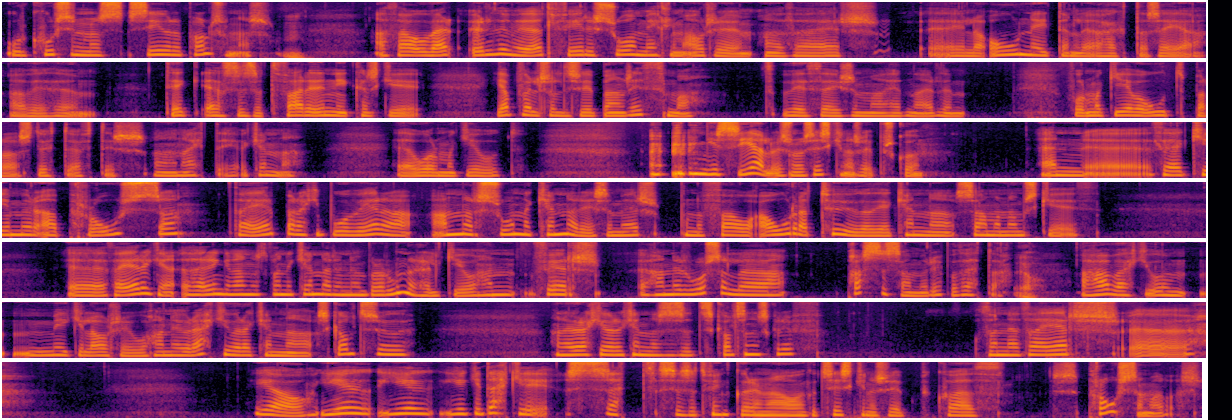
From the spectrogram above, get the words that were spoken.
úr kúrsinum hans Sigurðar Pálssonar Mm. að þá ver, urðum við öll fyrir svo miklum áhrifum að það er eiginlega óneitanlega hægt að segja að við höfum tek, eða, sem sagt, farið inn í kannski jafnvel svolítið svipaðan rithma við þau sem að hérna, urðum fórum að gefa út bara stuttu eftir að hann hætti að kenna eða vorum að gefa út. Ég sé alveg svona sískinasveip sko. En e, þegar kemur að prósa það er bara ekki búið að vera annar svona kennari sem er búin að fá áratug að því að kenna sama námskeiðið e, það, er ekki, það er engin annar þannig kennarin en bara Rúnarhelgi og hann fer hann er rosalega passasamur upp á þetta. Já. Að hafa ekki um mikil áhrif og hann hefur ekki verið að kenna skáldsögu hann hefur ekki verið að kenna skáldsanarskrif og þannig að það er uh, Já, ég, ég, ég get ekki sett sett fingurinn á einhvern sískinasvip hvað prósan var þar.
